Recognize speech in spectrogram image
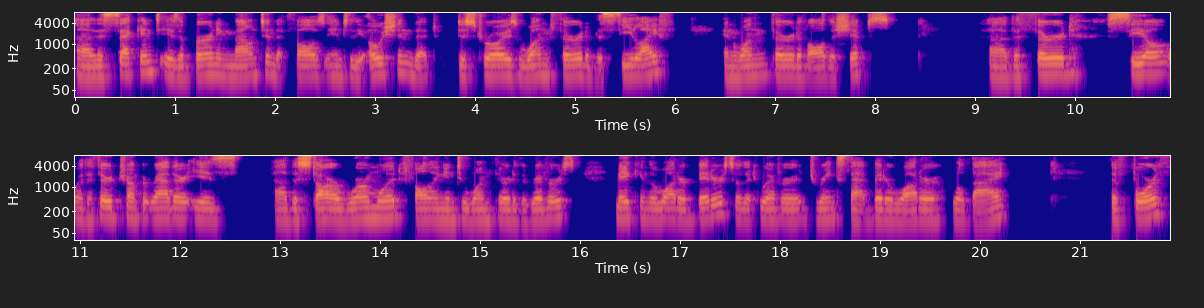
Uh, the second is a burning mountain that falls into the ocean that destroys one third of the sea life and one third of all the ships. Uh, the third seal, or the third trumpet rather, is uh, the star wormwood falling into one third of the rivers making the water bitter so that whoever drinks that bitter water will die. The fourth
